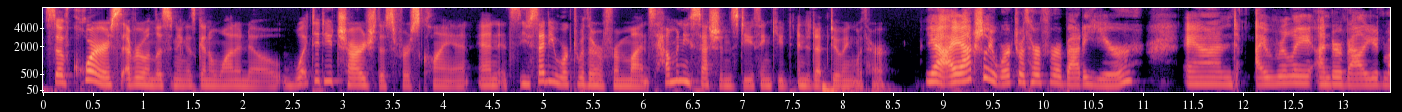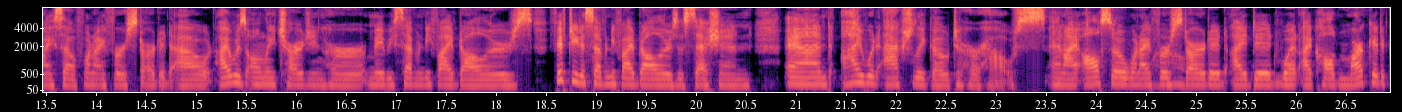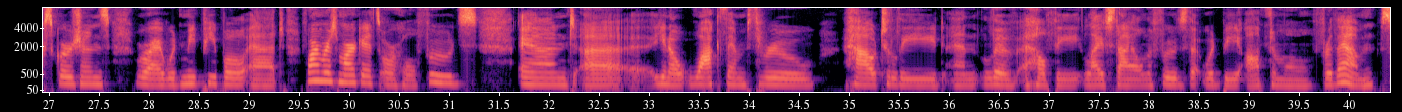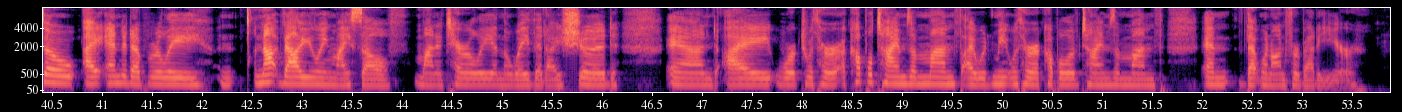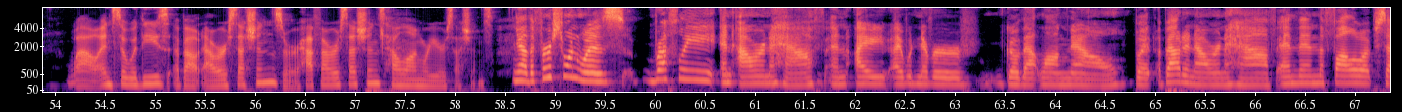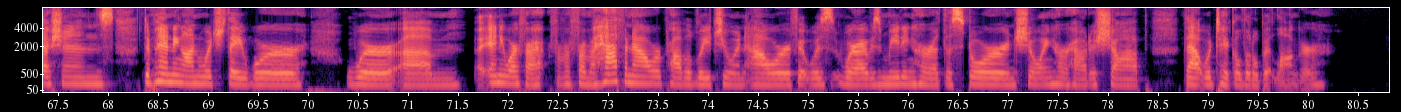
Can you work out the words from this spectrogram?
So of course, everyone listening is going to want to know what did you charge this first client? And it's you said you worked with her for months. How many sessions do you think you ended up doing with her? Yeah, I actually worked with her for about a year and I really undervalued myself when I first started out. I was only charging her maybe $75, 50 to $75 a session. And I would actually go to her house. And I also, when I wow. first started, I did what I called market excursions where I would meet people at farmers markets or Whole Foods and, uh, you know, walk them through how to lead and live a healthy lifestyle and the foods that would be optimal for them. So I ended up really n- not valuing myself monetarily in the way that I should. And I worked with her a couple times a month. I would meet with her a couple of times a month. And that went on for about a year. Wow. And so were these about hour sessions or half hour sessions? How long were your sessions? Yeah, the first one was roughly an hour and a half. And I, I would never go that long now, but about an hour and a half. And then the follow up sessions, depending on which they were, were um, anywhere for, from a half an hour probably to an hour. If it was where I was meeting her at the store and showing her how to shop, that would take a little bit longer.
